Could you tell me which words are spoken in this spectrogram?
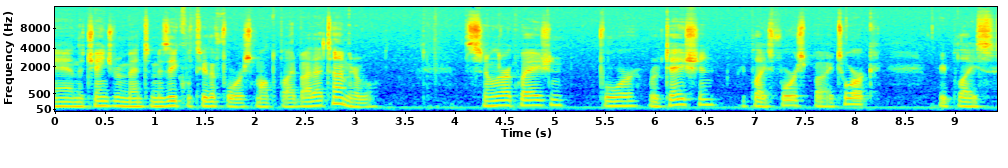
and the change of momentum is equal to the force multiplied by that time interval. Similar equation for rotation, replace force by torque, replace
